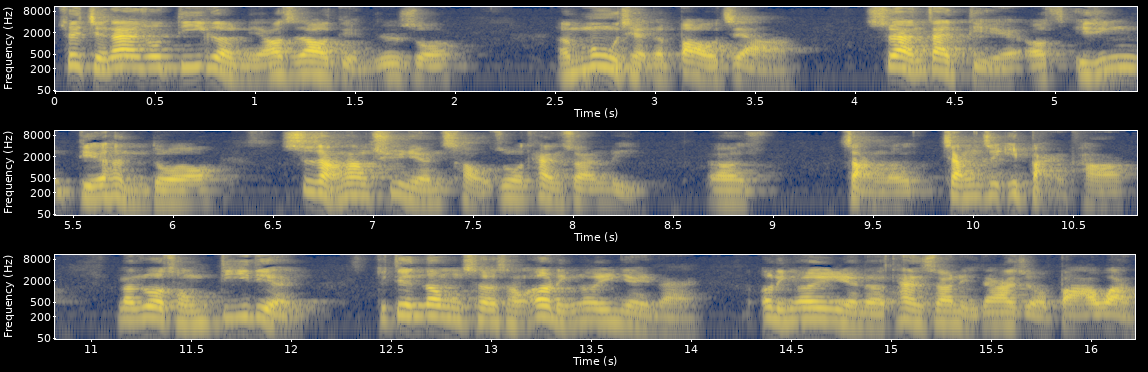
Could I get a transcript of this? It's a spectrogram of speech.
所以简单来说，第一个你要知道的点就是说，呃，目前的报价虽然在跌哦，已经跌很多。市场上去年炒作碳酸锂，呃，涨了将近一百趴。那如果从低点，就电动车从二零二一年以来，二零二一年的碳酸锂大概只有八万，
